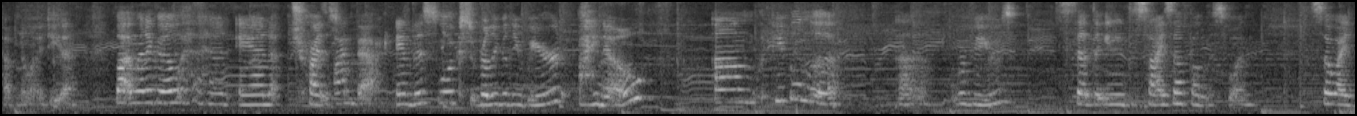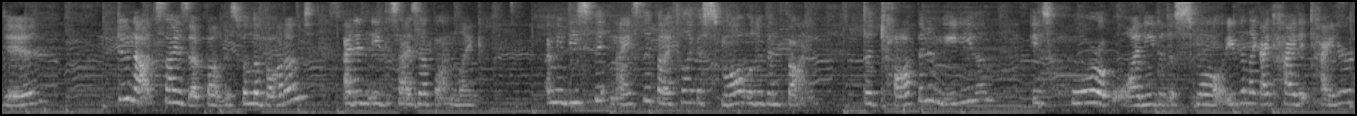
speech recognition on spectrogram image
have no idea. But I'm gonna go ahead and try this. I'm back, and this looks really, really weird, I know. Um, people in the uh, reviews said that you need to size up on this one. So I did. Do not size up on this one. The bottoms, I didn't need to size up on. Like, I mean, these fit nicely, but I feel like a small would have been fine. The top and a medium is horrible. I needed a small. Even like I tied it tighter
